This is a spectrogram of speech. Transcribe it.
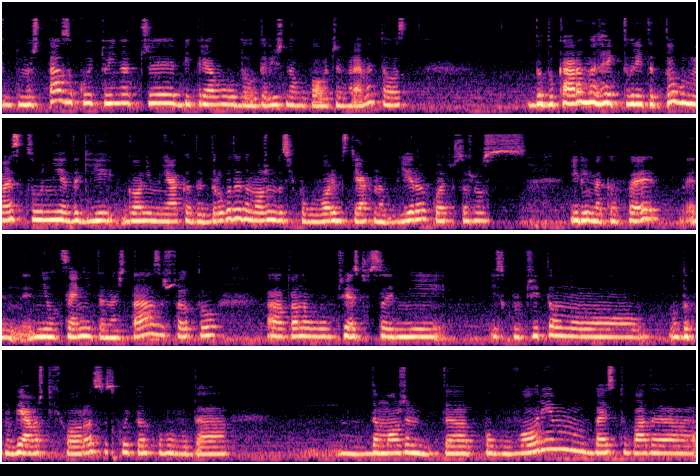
до неща, за които иначе би трябвало да отделиш много повече време, т.е. да докараме лекторите тук, вместо ние да ги гоним някъде другаде, да можем да си поговорим с тях на бира, което всъщност или на кафе е едни от ценните неща, защото а, това много често са едни изключително вдъхновяващи хора, с които е хубаво да, да можем да поговорим, без това да,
